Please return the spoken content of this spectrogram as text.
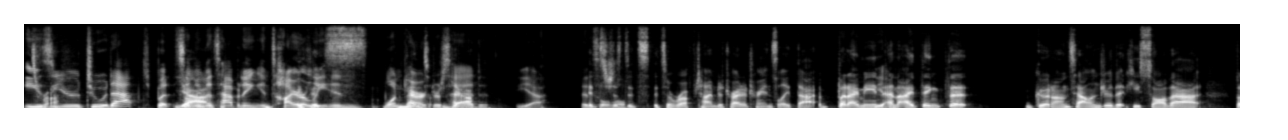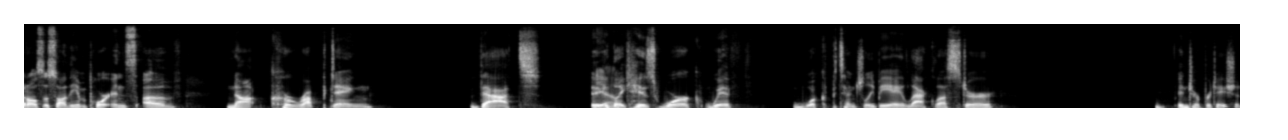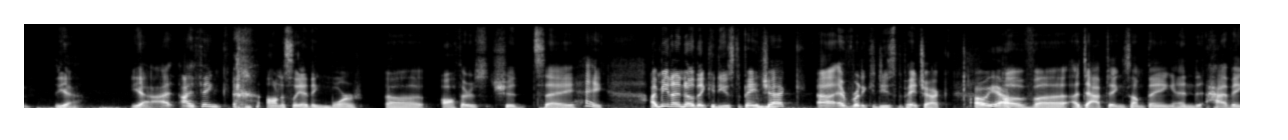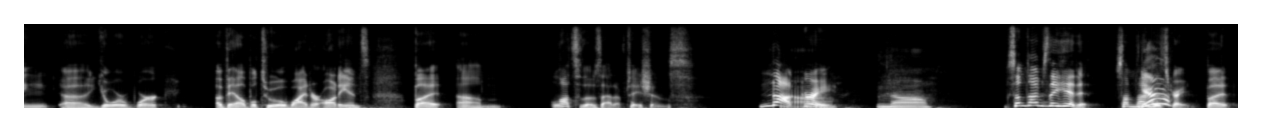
easier to adapt, but something that's happening entirely in it's one mental- character's yeah. head. Yeah. It's, it's just it's it's a rough time to try to translate that. But I mean, Yeah. and I think that good on Salinger that he saw that, but also saw the importance of not corrupting that uh, Yeah. like his work with what could potentially be a lackluster interpretation. Yeah. Yeah. I, I think, honestly, I think more uh, authors should say, hey, I mean, I know they could use the paycheck. Uh, everybody could use the paycheck Oh yeah. of uh, adapting something and having uh, your work available to a wider audience. But um, lots of those adaptations, not great. no. Sometimes they hit it. Sometimes Yeah. it's great. But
